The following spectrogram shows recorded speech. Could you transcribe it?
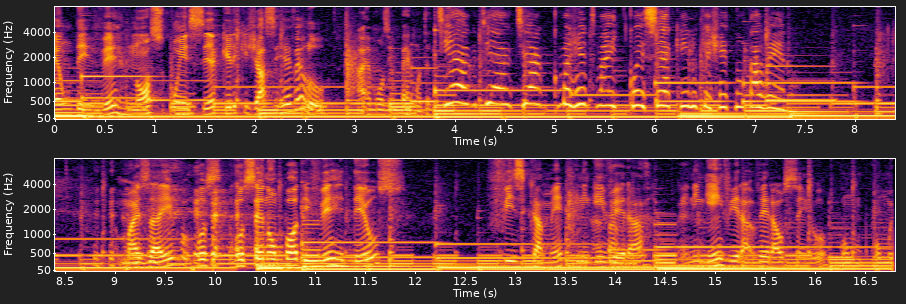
É um dever nosso conhecer aquele que já se revelou. A irmãzinha pergunta: Tiago, Tiago, Tiago, como a gente vai conhecer aquilo que a gente não tá vendo? Mas aí vo- você, não pode ver Deus fisicamente, ninguém verá. E ninguém verá, verá o Senhor, como, como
